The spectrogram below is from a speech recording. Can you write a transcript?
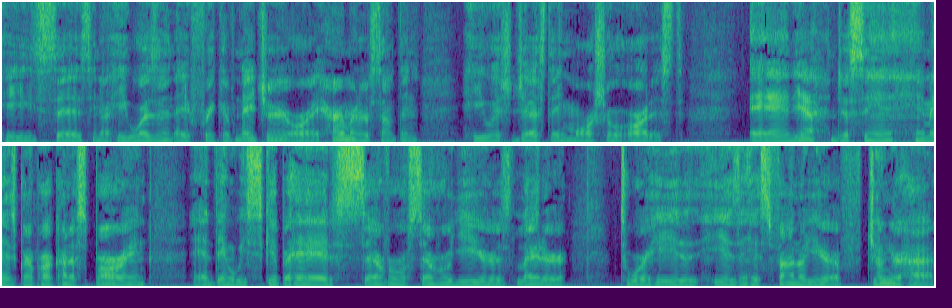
he says, you know, he wasn't a freak of nature or a hermit or something. He was just a martial artist. And yeah, just seeing him and his grandpa kind of sparring and then we skip ahead several several years later to where he is he is in his final year of junior high.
